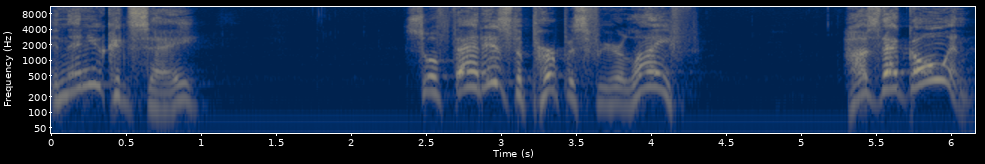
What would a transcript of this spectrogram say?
And then you can say, so if that is the purpose for your life, how's that going?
